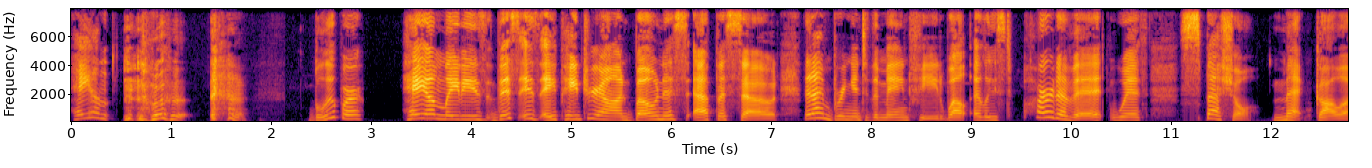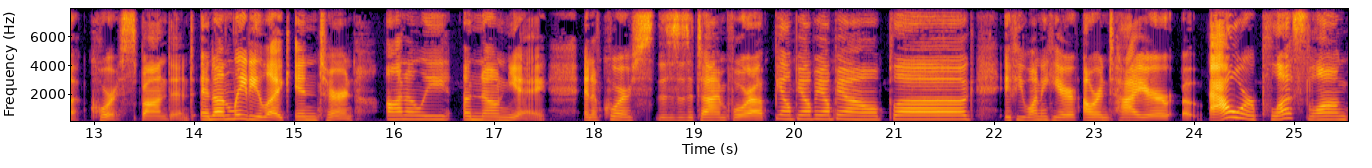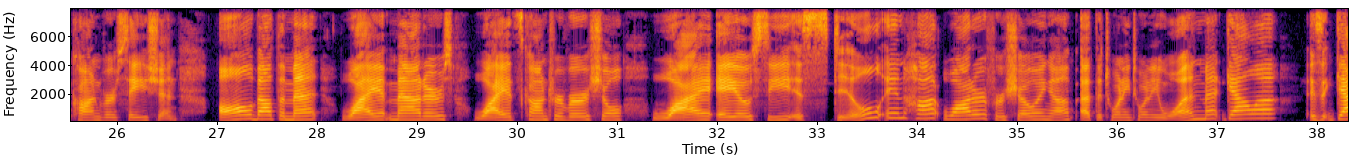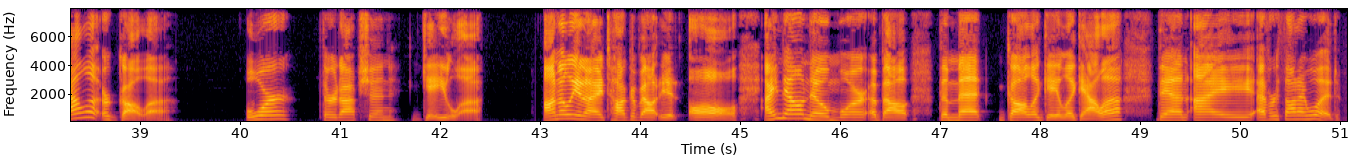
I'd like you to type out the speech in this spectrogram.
Hey, um, blooper. Hey, um, ladies, this is a Patreon bonus episode that I'm bringing to the main feed. Well, at least part of it with special Met Gala correspondent and unladylike intern Anuli Anonye. And of course, this is a time for a pew pew pew pew plug. If you want to hear our entire uh, hour plus long conversation all about the Met, why it matters, why it's controversial, why AOC is still in hot water for showing up at the 2021 Met Gala. Is it gala or gala? Or, third option, gala. Anuli and I talk about it all. I now know more about the Met Gala Gala Gala than I ever thought I would.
